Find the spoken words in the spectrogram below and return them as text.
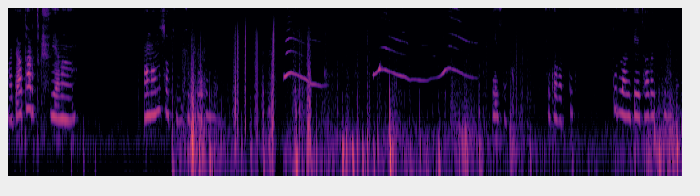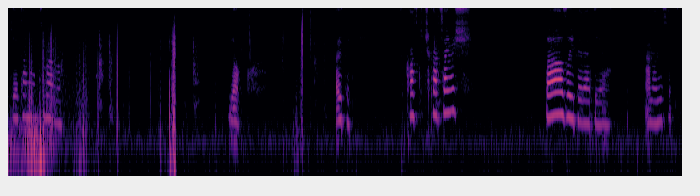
Hadi at artık şu yana. Ananı satayım. Zıplarım yalnız. Neyse. Çok abarttık. Dur lan GTA'daki gibi GTA mantığı var mı? Yok. Ayıp etmiş. Şu kaskı çıkarsaymış daha az ayıp ederdi ya. Ananı satayım.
